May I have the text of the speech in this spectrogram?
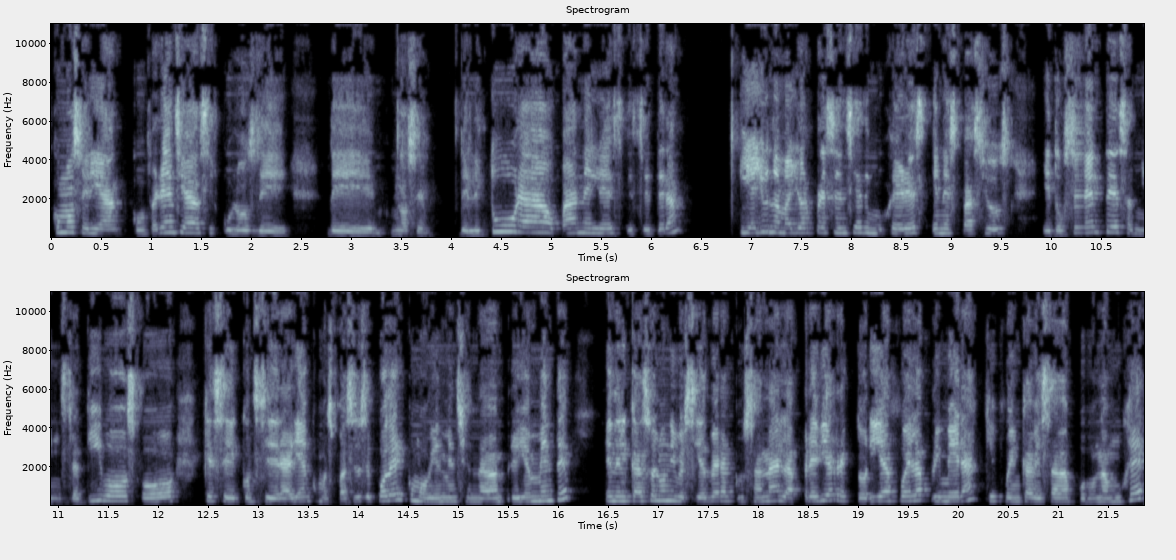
Como serían conferencias, círculos de, no sé, de lectura o paneles, etcétera y hay una mayor presencia de mujeres en espacios eh, docentes, administrativos o que se considerarían como espacios de poder, como bien mencionaban previamente, en el caso de la Universidad Veracruzana, la previa rectoría fue la primera que fue encabezada por una mujer.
